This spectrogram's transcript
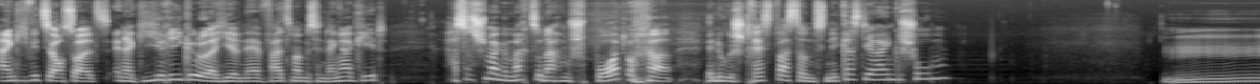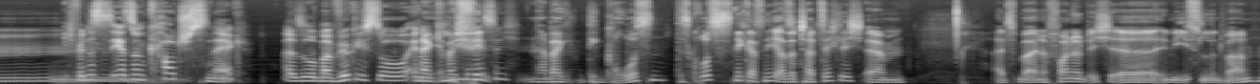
Eigentlich wird es ja auch so als Energieriegel oder hier, ne, falls mal ein bisschen länger geht. Hast du das schon mal gemacht, so nach dem Sport oder wenn du gestresst warst, so einen Snickers dir reingeschoben? Mm. Ich finde, das ist eher so ein Couch-Snack. Also mal wirklich so Aber energiemäßig. finde, aber den großen, das große Snickers nicht. Also tatsächlich, ähm, als meine Freundin und ich äh, in Island waren,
